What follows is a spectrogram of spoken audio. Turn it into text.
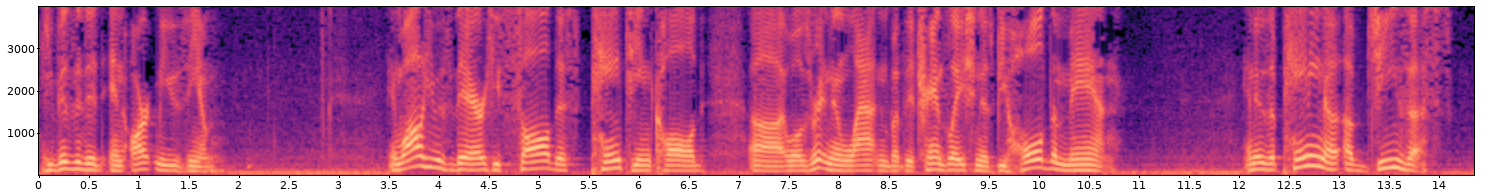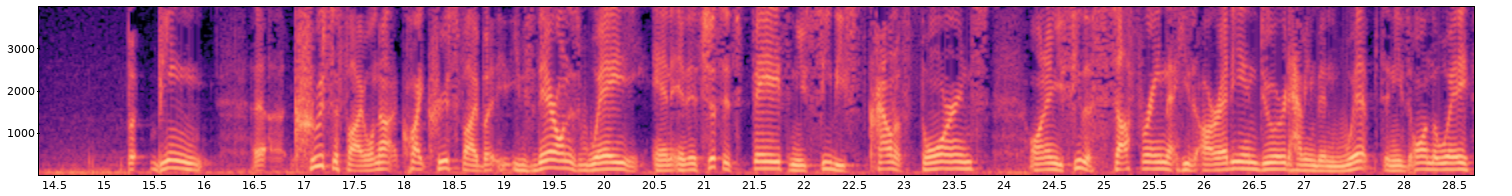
he visited an art museum. And while he was there, he saw this painting called, uh, well, it was written in Latin, but the translation is Behold the Man. And it was a painting of, of Jesus, but being uh, crucified. Well, not quite crucified, but he's there on his way, and, and it's just his face, and you see these crown of thorns on him. You see the suffering that he's already endured, having been whipped, and he's on the way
